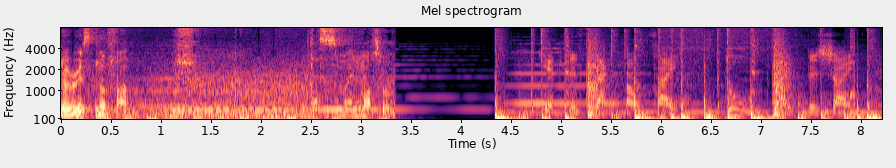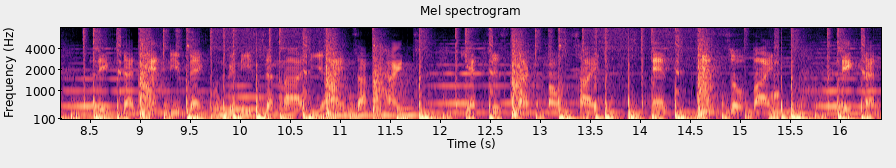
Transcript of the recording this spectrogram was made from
No risk, no fun. Das ist mein Motto. Jetzt ist Sackbauzeit, du weißt Bescheid. Leg dein Handy weg und genieße mal die Einsamkeit. Jetzt ist Sackbauzeit, es ist soweit. Leg dein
